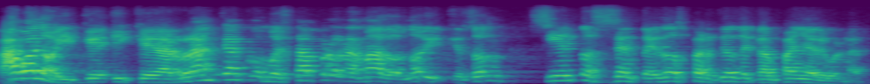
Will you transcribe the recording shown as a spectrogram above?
Ah, bueno, y que, y que arranca como está programado, ¿no? Y que son 162 partidos de campaña regular.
